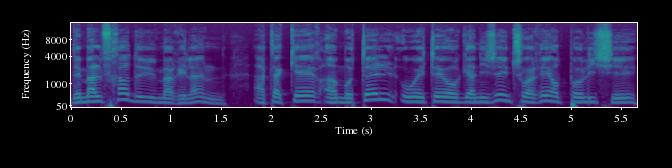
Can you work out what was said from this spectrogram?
Des malfrats du Maryland attaquèrent un motel où était organisée une soirée entre policiers,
